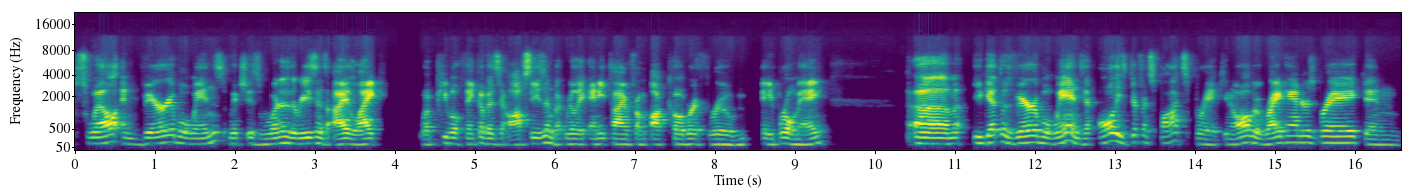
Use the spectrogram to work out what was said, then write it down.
swell and variable winds, which is one of the reasons I like what people think of as the off season, but really anytime from October through April, May, um, you get those variable winds and all these different spots break. You know, all the right handers break, and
